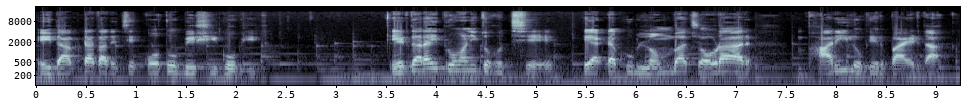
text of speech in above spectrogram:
এই দাগটা তাদের চেয়ে কত বেশি গভীর। এর দ্বারাই প্রমাণিত হচ্ছে এ একটা খুব লম্বা চওড়া আর ভারী লোকের পায়ের দাগ।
